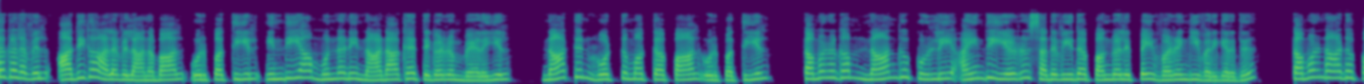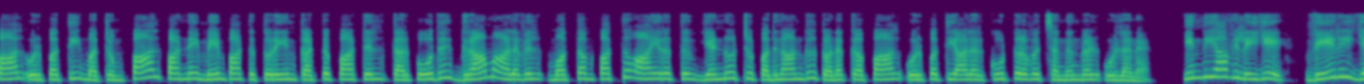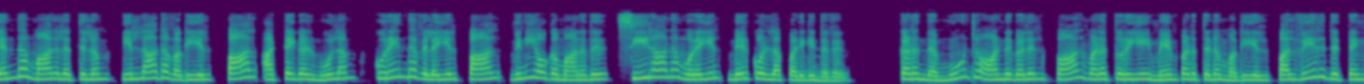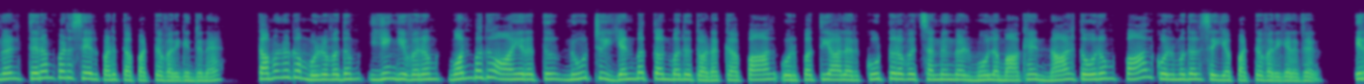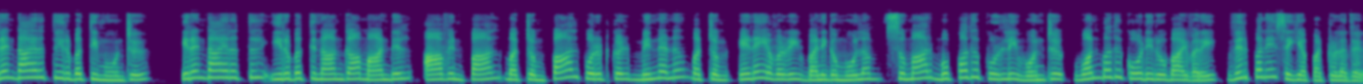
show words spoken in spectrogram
உலகளவில் அதிக அளவிலான பால் உற்பத்தியில் இந்தியா முன்னணி நாடாக திகழும் வேளையில் நாட்டின் ஒட்டுமொத்த பால் உற்பத்தியில் தமிழகம் நான்கு புள்ளி ஐந்து ஏழு சதவீத பங்களிப்பை வழங்கி வருகிறது. தமிழ்நாடு பால் உற்பத்தி மற்றும் பால் பண்ணை மேம்பாட்டுத் துறையின் கட்டுப்பாட்டில் தற்போது கிராம அளவில் மொத்தம் பத்து ஆயிரத்து எண்ணூற்று பதினான்கு தொடக்க பால் உற்பத்தியாளர் கூட்டுறவுச் சங்கங்கள் உள்ளன. இந்தியாவிலேயே வேறு எந்த மாநிலத்திலும் இல்லாத வகையில் பால் அட்டைகள் மூலம் குறைந்த விலையில் பால் விநியோகமானது சீரான முறையில் மேற்கொள்ளப்படுகின்றது. கடந்த மூன்று ஆண்டுகளில் பால் வளத்துறையை மேம்படுத்திடும் வகையில் பல்வேறு திட்டங்கள் திறம்பட செயல்படுத்தப்பட்டு வருகின்றன. தமிழகம் முழுவதும் இயங்கி வரும் ஒன்பது ஆயிரத்து நூற்று எண்பத்தொன்பது தொடக்க பால் உற்பத்தியாளர் கூட்டுறவுச் சங்கங்கள் மூலமாக நாள்தோறும் பால் கொள்முதல் செய்யப்பட்டு வருகிறது. இரண்டாயிரத்து இருபத்தி மூன்று இரண்டாயிரத்து இருபத்தி நான்காம் ஆண்டில் ஆவின் பால் மற்றும் பால் பொருட்கள் மின்னணு மற்றும் இணையவழி வணிகம் மூலம் சுமார் முப்பது புள்ளி ஒன்று ஒன்பது கோடி ரூபாய் வரை விற்பனை செய்யப்பட்டுள்ளது.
